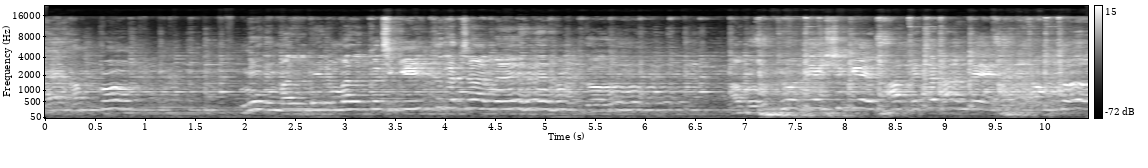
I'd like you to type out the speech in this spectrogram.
हैं हमको। निर्मल निर्मल कुछ गीत रचाने हैं हमको। अब उठो देश के भाग चलाने हैं हमको।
